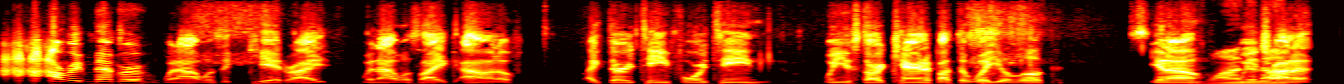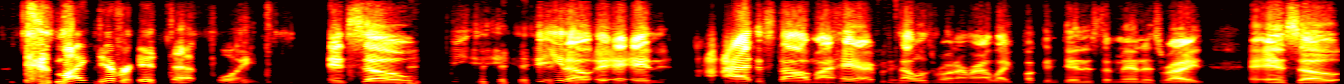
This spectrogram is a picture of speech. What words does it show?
I, I remember when I was a kid, right? When I was like, I don't know, like 13, 14, when you start caring about the way you look, you know, He's when you're trying to Mike never hit that point. And so, y- y- you know, and I had to style my hair because I was running around like fucking Dennis the Menace, right? And so,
